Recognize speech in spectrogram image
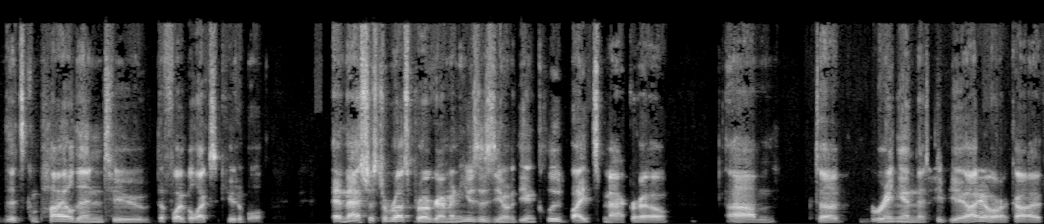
that's compiled into the Foible executable, and that's just a Rust program, and it uses you know the include bytes macro um, to bring in the CPIO archive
